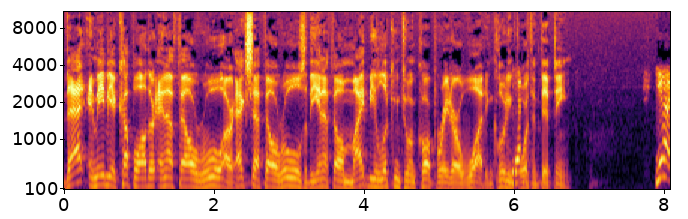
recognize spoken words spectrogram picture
That and maybe a couple other NFL rule or XFL rules that the NFL might be looking to incorporate are what, including fourth and 15? Yeah,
